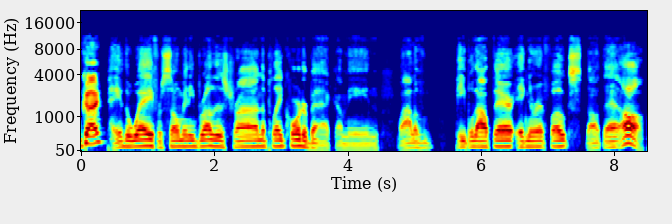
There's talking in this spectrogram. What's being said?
Okay. paved the way for so many brothers trying to play quarterback. I mean, a lot of people out there, ignorant folks, thought that, oh,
